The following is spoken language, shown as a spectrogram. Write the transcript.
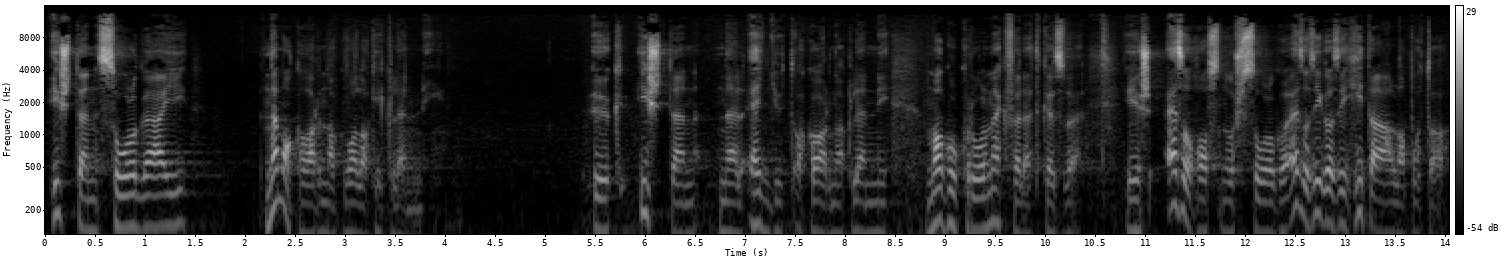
Isten szolgái nem akarnak valakik lenni. Ők Istennel együtt akarnak lenni, magukról megfeledkezve. És ez a hasznos szolga, ez az igazi hitállapota,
